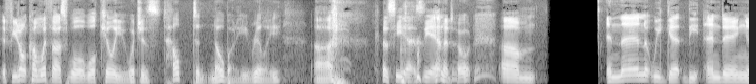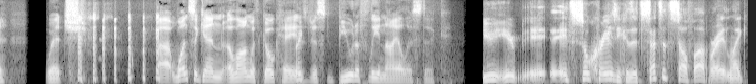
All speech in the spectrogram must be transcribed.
if you don't come with us, we'll we'll kill you," which is help to nobody really. Uh, because he has the antidote. Um, and then we get the ending, which uh, once again, along with Goke, Like- is just beautifully nihilistic. you you're it's so crazy because it sets itself up right like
